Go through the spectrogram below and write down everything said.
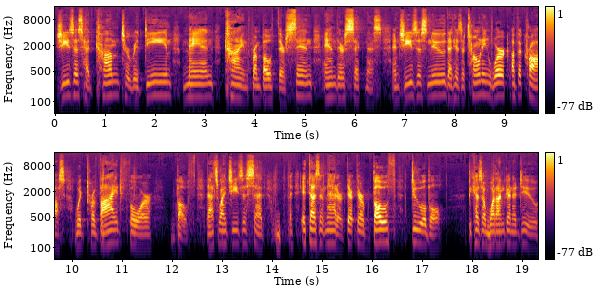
Jesus had come to redeem mankind from both their sin and their sickness. And Jesus knew that his atoning work of the cross would provide for both. That's why Jesus said, it doesn't matter. They're, they're both doable because of what I'm going to do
